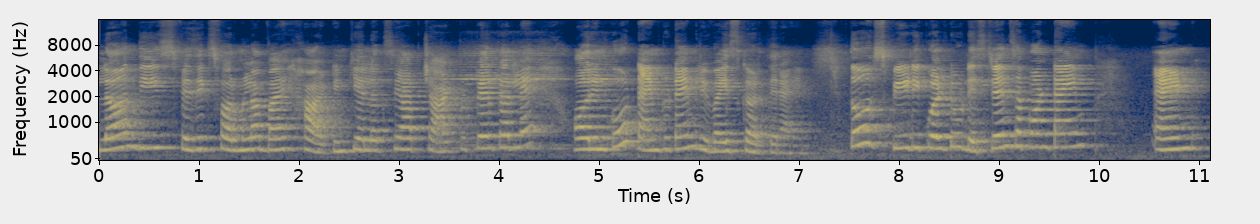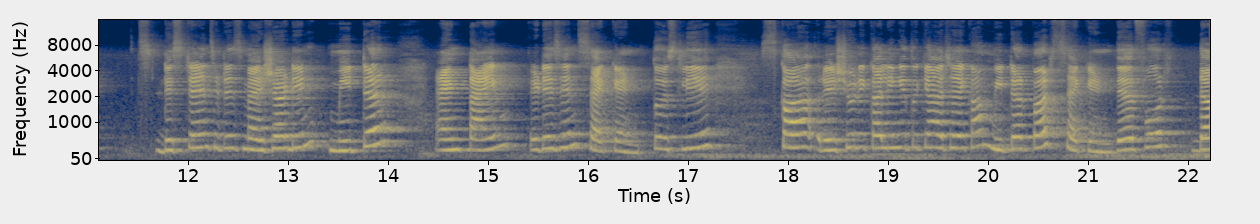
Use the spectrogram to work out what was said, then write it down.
learn these physics formula by heart इनकी अलग से आप चार्ट प्रिपेयर कर लें और इनको टाइम टू टाइम रिवाइज करते रहें। तो speed equal to distance upon time and distance it is measured in metre and time it is in second तो इसलिए इसका रेशियो निकालेंगे तो क्या आ जाएगा? Metre per second therefore the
